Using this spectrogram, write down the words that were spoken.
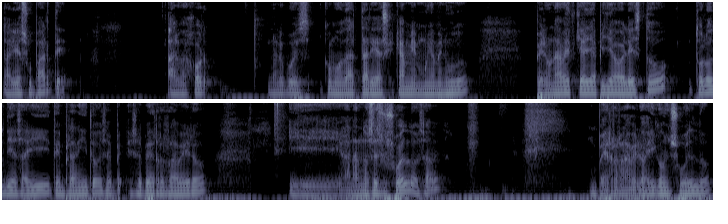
haría su parte. A lo mejor no le puedes como dar tareas que cambien muy a menudo, pero una vez que haya pillado el esto, todos los días ahí, tempranito, ese, ese perro rabero y ganándose su sueldo, ¿sabes? Un perro rabero ahí con sueldo,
